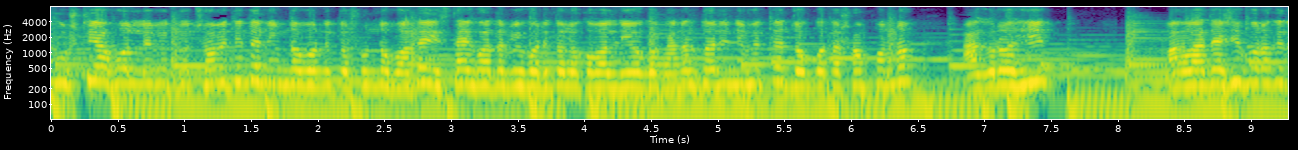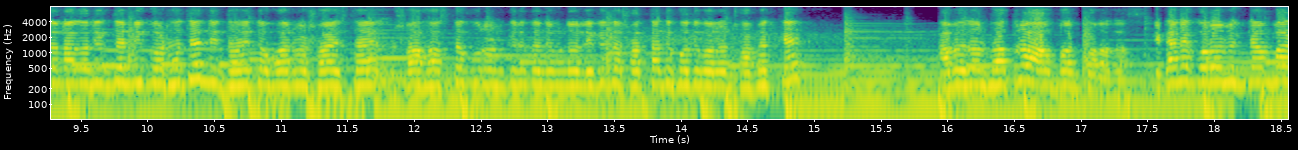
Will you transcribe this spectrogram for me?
কুষ্টিয়া পল্লী বিদ্যুৎ সমিতিতে নিম্ন বর্ণিত শূন্য পদে স্থায়ী পদের বিপরীত লোকবল নিয়োগ ও প্যানেল তৈরি নিমিত্তে যোগ্যতা সম্পন্ন, আগ্রহী, বাংলাদেশি প্রকৃত নাগরিকদের নিকট হতে নির্ধারিত ফর্মে স্বহস্তে পূরণকৃত নিম্নলিখিত সত্যাদি প্রতিফলন সাপেক্ষে আবেদনপত্র আহ্বান করা যাচ্ছে। এখানে ক্রমিক নাম্বার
